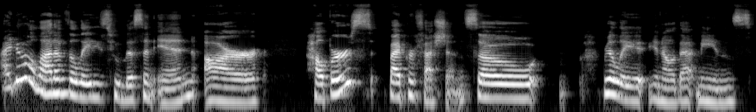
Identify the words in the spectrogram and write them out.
i know a lot of the ladies who listen in are helpers by profession. So really you know that means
